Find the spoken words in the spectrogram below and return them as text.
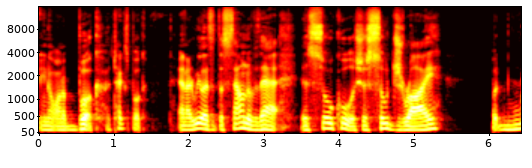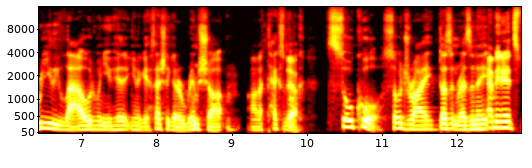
you know on a book, a textbook, and I realized that the sound of that is so cool. It's just so dry, but really loud when you hit it. You know, you essentially get a rim shot on a textbook. It's so cool, so dry, doesn't resonate. I mean, it's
